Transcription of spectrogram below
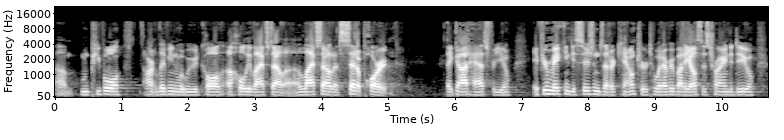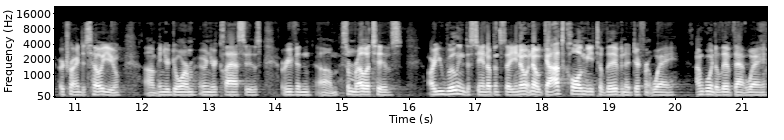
Um, when people aren't living what we would call a holy lifestyle, a lifestyle that's set apart that God has for you, if you're making decisions that are counter to what everybody else is trying to do or trying to tell you um, in your dorm or in your classes or even um, some relatives, are you willing to stand up and say, you know what, no, God's called me to live in a different way. I'm going to live that way,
